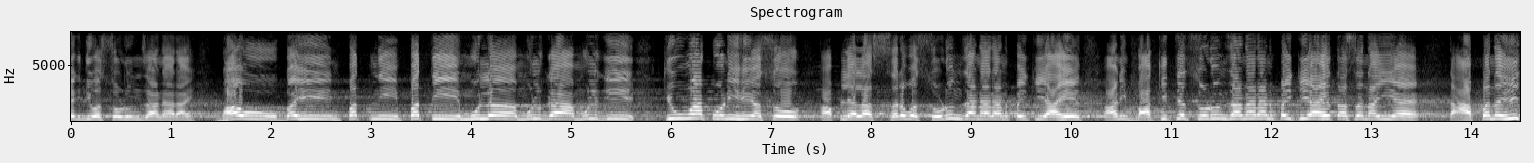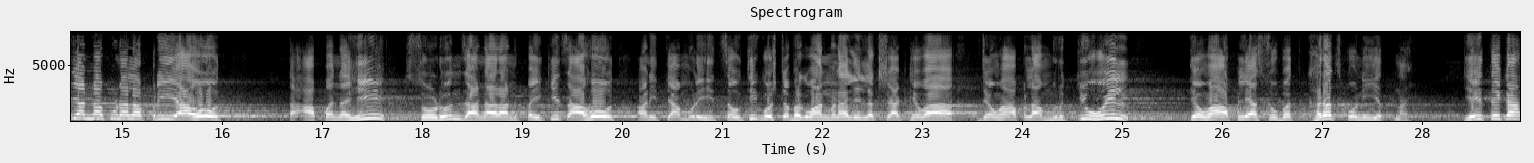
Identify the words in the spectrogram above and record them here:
एक दिवस सोडून जाणार आहे. भाऊ बहीण पत्नी पती मुलं मुलगा मुलगी किंवा कोणीही असो आपल्याला सर्व सोडून जाणाऱ्यांपैकी आहेत आणि बाकीचेच सोडून जाणाऱ्यांपैकी आहेत असं नाही आहे तर आपणही ज्यांना कुणाला प्रिय आहोत तर आपणही सोडून जाणाऱ्यांपैकीच आहोत. आणि त्यामुळे ही चौथी गोष्ट भगवान म्हणाले लक्षात ठेवा जेव्हा आपला मृत्यू होईल तेव्हा आपल्यासोबत खरंच कोणी येत नाही. येते का?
